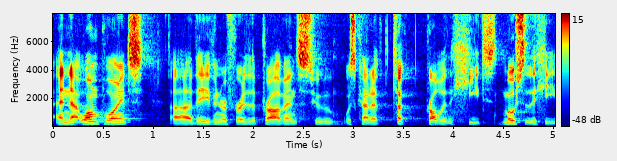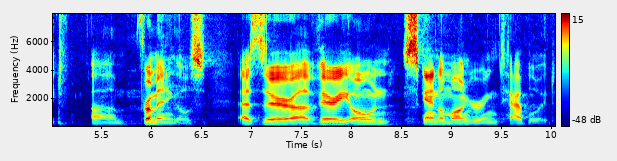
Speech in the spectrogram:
and at one point, uh, they even referred to the province, who was kind of took probably the heat, most of the heat um, from Angles, as their uh, very own scandal-mongering tabloid.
